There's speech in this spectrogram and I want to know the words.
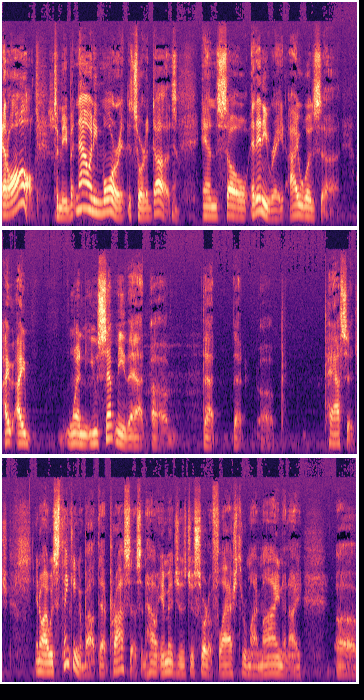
at all sure. to me. But now anymore, it, it sort of does. And so, at any rate, I was, uh, I, I, when you sent me that, uh, that, that uh, passage you know, I was thinking about that process and how images just sort of flashed through my mind, and I uh,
